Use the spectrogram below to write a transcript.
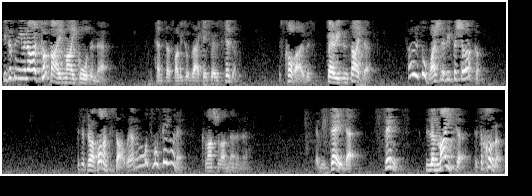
he doesn't even know I put my, my gourd in there. Hence, that's why we talked about a case where it was hidden. It was kova, it was buried inside there. So I would have thought, why should there be bishalakum? It's a Rabbanon to start with. I mean, what's, what's going on here? Kamashalon, no, no, no. That we say that since Lemaita, it's a chumrah,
